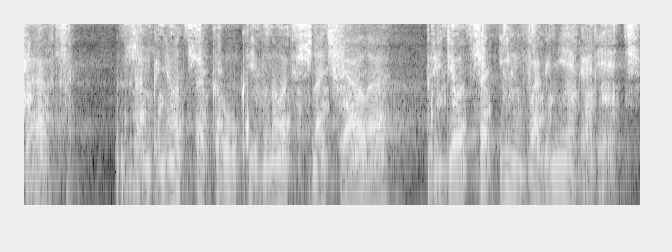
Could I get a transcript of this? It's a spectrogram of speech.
жертв, замкнется круг и вновь сначала придется им в огне гореть.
